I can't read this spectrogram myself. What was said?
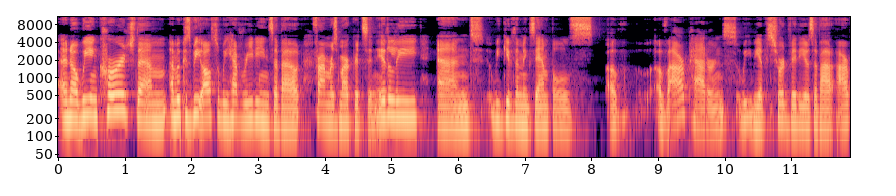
I know we encourage them I mean, because we also we have readings about farmers markets in Italy and we give them examples of of our patterns. We, we have short videos about our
